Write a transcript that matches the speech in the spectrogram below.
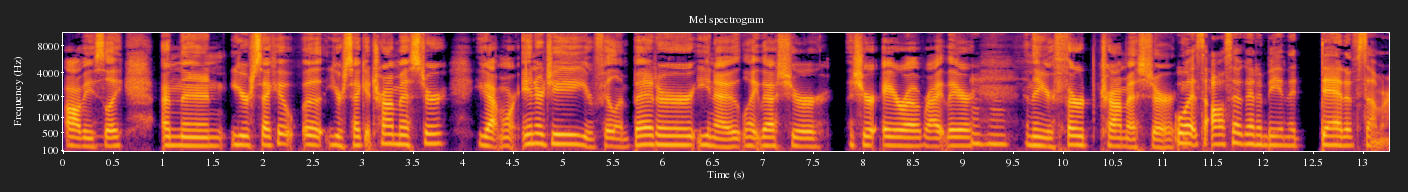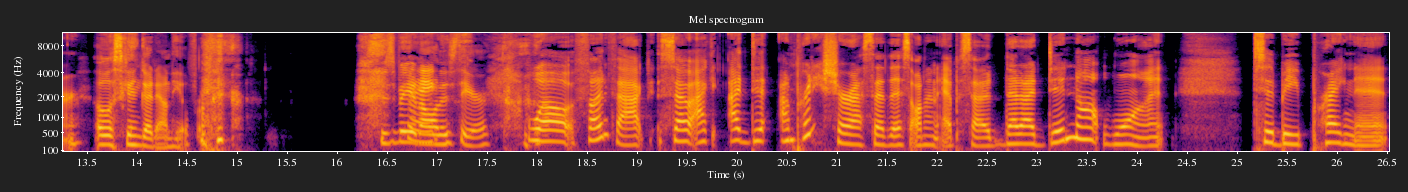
obviously, and then your second uh, your second trimester, you got more energy, you're feeling better, you know, like that's your that's your era right there. Mhm. And then your third trimester, Well, it's also going to be in the dead of summer. oh, it's gonna go downhill from there. Just being Thanks. honest here. well, fun fact. So I, I did. I'm pretty sure I said this on an episode that I did not want to be pregnant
